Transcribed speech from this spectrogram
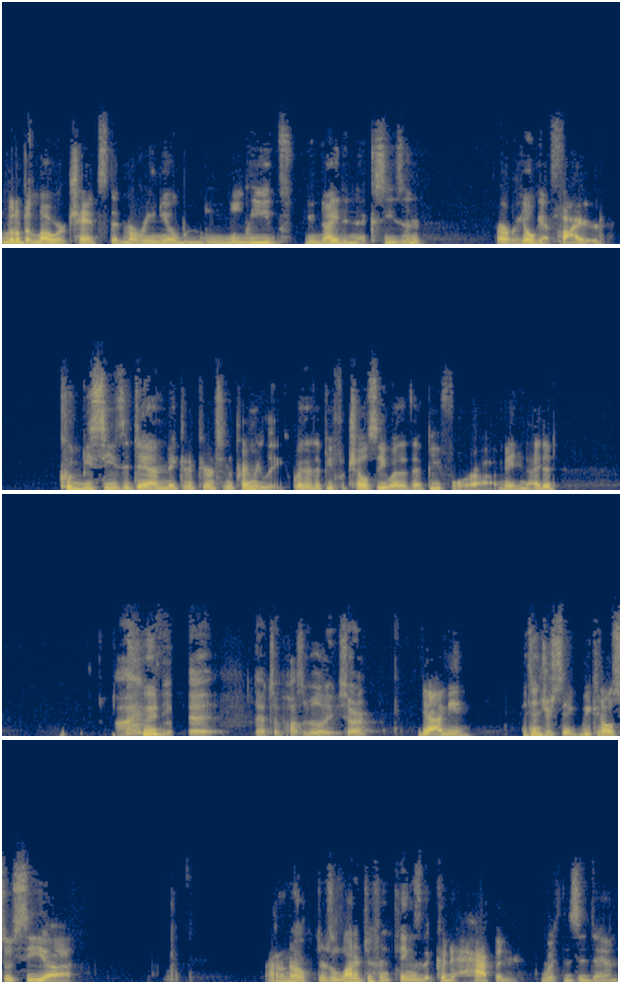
a little bit lower chance that Mourinho will leave United next season or he'll get fired. Could we see Zidane make an appearance in the Premier League, whether that be for Chelsea, whether that be for uh, Man United? I Could- think that that's a possibility. Sorry. Yeah, I mean, it's interesting. We could also see. Uh, I don't know. There's a lot of different things that could happen with Zidane,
